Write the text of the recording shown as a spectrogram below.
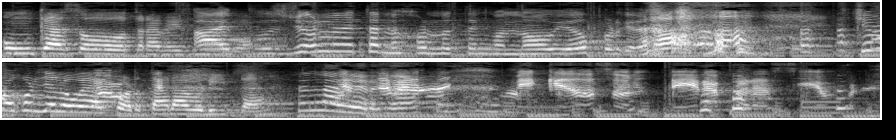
Un caso otra vez nuevo. Ay, pues yo la neta mejor no tengo novio porque... yo mejor ya lo voy a cortar ahorita. La verdad. Me quedo soltera para siempre.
